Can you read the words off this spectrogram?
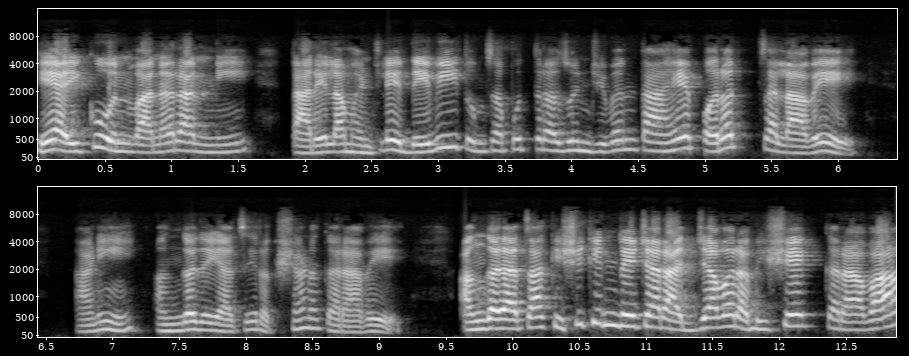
हे ऐकून वानरांनी तारेला म्हटले देवी तुमचा पुत्र अजून जिवंत आहे. परत चलावे आणि अंगदयाचे रक्षण करावे. अंगदाचा किशिकिंदेच्या राज्यावर अभिषेक करावा.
